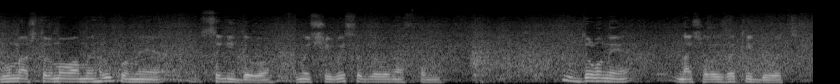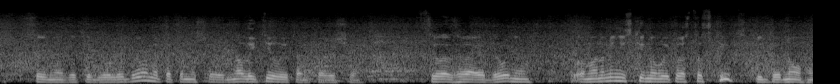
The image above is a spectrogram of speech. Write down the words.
двома штурмовими групами в Селідово. Вночі висадили нас там. Ну, Дрони почали закидувати. Сильно закидували дрони, тому що налетіли там, коротше, ціла зграя дронів. Мені скинули просто скид під ногу.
